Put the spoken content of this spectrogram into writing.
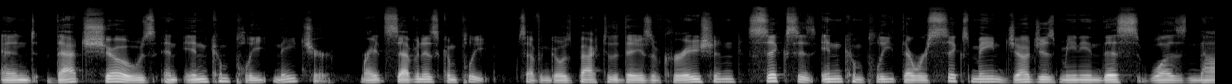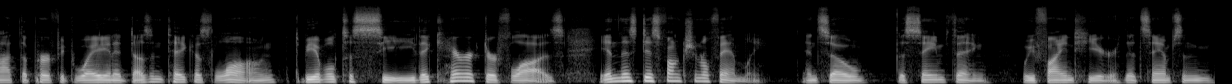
and that shows an incomplete nature, right? Seven is complete. Seven goes back to the days of creation. Six is incomplete. There were six main judges, meaning this was not the perfect way, and it doesn't take us long to be able to see the character flaws in this dysfunctional family. And so, the same thing we find here that Samson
